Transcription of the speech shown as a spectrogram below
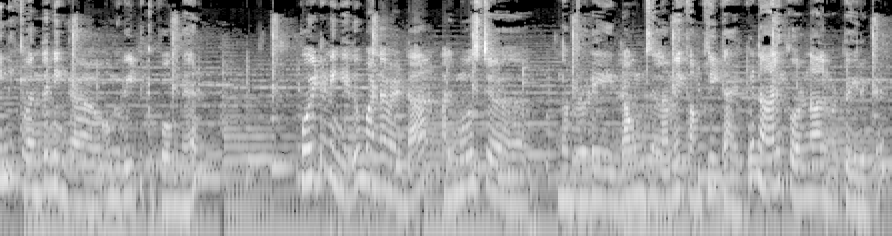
இன்னைக்கு வந்து நீங்கள் உங்கள் வீட்டுக்கு போங்க. போயிட்டு நீங்கள் எதுவும் பண்ண வேண்டாம். ஆல்மோஸ்ட் நம்மளுடைய ரவுண்ட்ஸ் எல்லாமே கம்ப்ளீட் ஆகிருக்கு நாளைக்கு ஒரு நாள் மட்டும் இருக்குது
